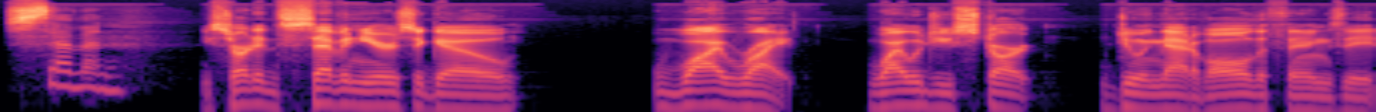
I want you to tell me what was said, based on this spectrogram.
seven. You started seven years ago. Why write? Why would you start doing that of all the things that, that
